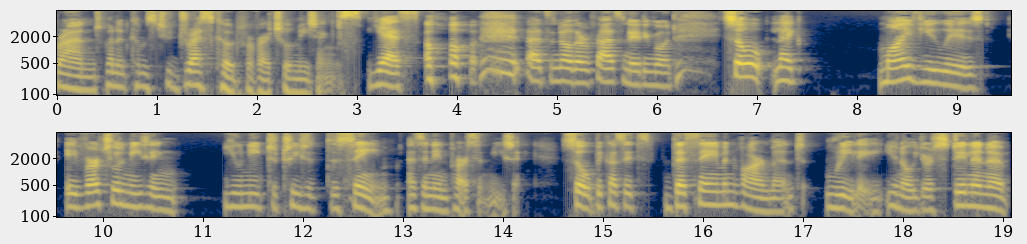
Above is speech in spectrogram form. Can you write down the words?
brand when it comes to dress code for virtual meetings. Yes. Oh, that's another fascinating one. So, like, my view is a virtual meeting, you need to treat it the same as an in person meeting. So, because it's the same environment, really, you know, you're still in a,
